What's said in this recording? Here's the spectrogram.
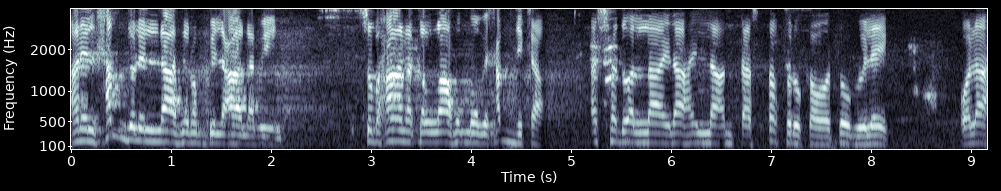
আনিল হামদুলিল্লাহি রাব্বিল আলামিন। সুবহানাক আল্লাহুম্মা ওয়া বিহামদিকা। আশহাদু আল্লা ইলাহা ইল্লা আনতা, আস্তাগফিরুকা ওয়া আতুবু ইলাইক। ওয়া লা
